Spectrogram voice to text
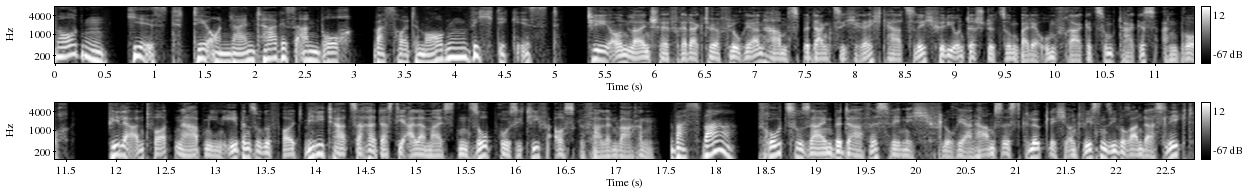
Morgen, hier ist T-Online Tagesanbruch, was heute Morgen wichtig ist. T-Online-Chefredakteur Florian Harms bedankt sich recht herzlich für die Unterstützung bei der Umfrage zum Tagesanbruch. Viele Antworten haben ihn ebenso gefreut wie die Tatsache, dass die allermeisten so positiv ausgefallen waren. Was war? Froh zu sein bedarf es wenig. Florian Harms ist glücklich und wissen Sie, woran das liegt?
